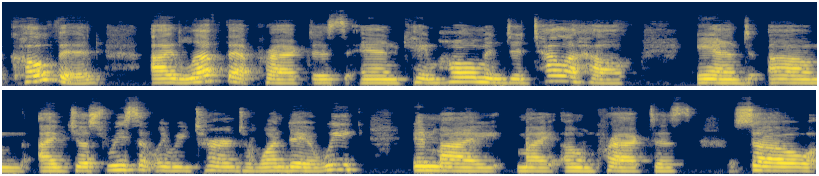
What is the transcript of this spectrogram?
COVID, I left that practice and came home and did telehealth. And um, I've just recently returned to one day a week in my my own practice. So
